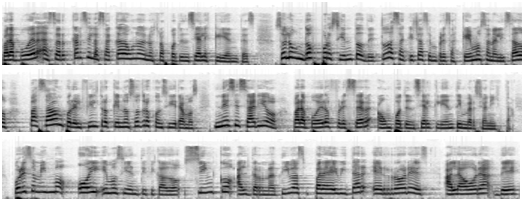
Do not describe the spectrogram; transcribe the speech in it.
para poder acercárselas a cada uno de nuestros potenciales clientes. Solo un 2% de todas aquellas empresas que hemos analizado pasaban por el filtro que nosotros consideramos necesario para poder ofrecer a un potencial cliente inversionista. Por eso mismo, hoy hemos identificado cinco alternativas para evitar errores a la hora de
